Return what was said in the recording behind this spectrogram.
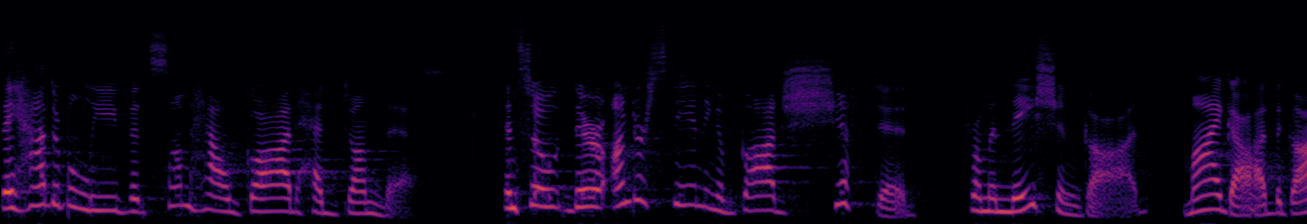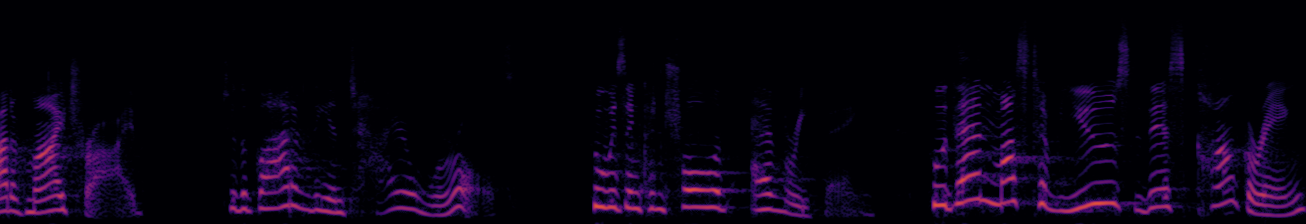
they had to believe that somehow God had done this. And so their understanding of God shifted from a nation God my God, the God of my tribe, to the God of the entire world, who is in control of everything, who then must have used this conquering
